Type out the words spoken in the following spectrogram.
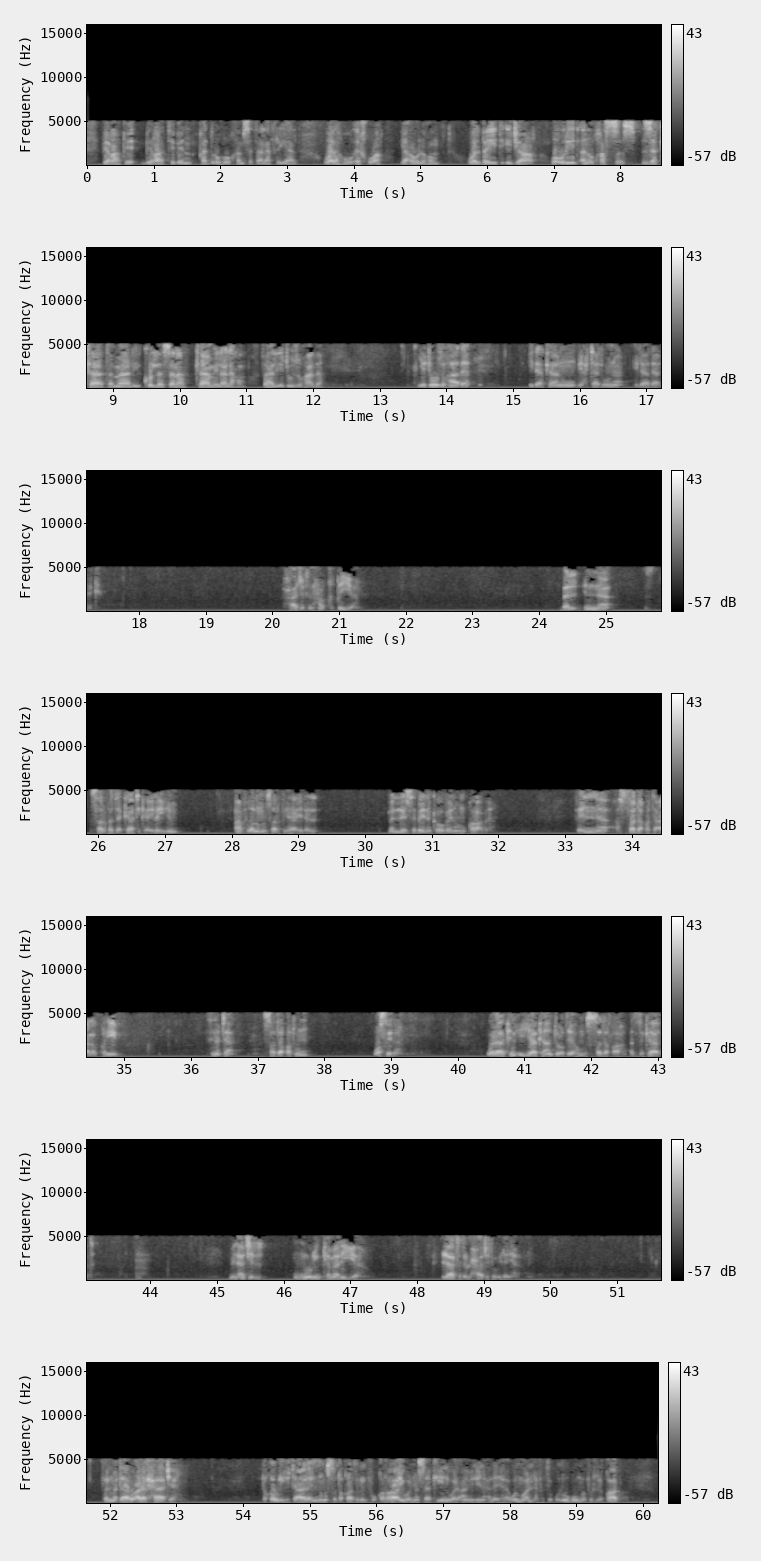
براتب قدره خمسة آلاف ريال. وله إخوة يعولهم. والبيت إيجار. وأريد أن أخصص زكاة مالي كل سنة كاملة لهم. فهل يجوز هذا؟ يجوز هذا إذا كانوا يحتاجون إلى ذلك. حاجة حقيقية. بل إن صرف زكاتك إليهم أفضل من صرفها إلى من ليس بينك وبينهم قرابة. فإن الصدقة على القريب اثنتان صدقة وصلة. ولكن إياك أن تعطيهم الصدقة الزكاة من أجل أمور كمالية لا تدل الحاجة إليها. فالمدار على الحاجة لقوله تعالى إنما الصدقات للفقراء والمساكين والعاملين عليها والمؤلفة قلوبهم وفي الرقاب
